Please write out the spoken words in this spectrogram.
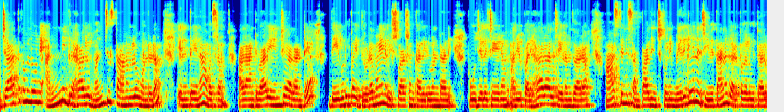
జాతకంలోని అన్ని గ్రహాలు మంచి స్థానంలో ఉండడం ఎంతైనా అవసరం. అలాంటి వారు ఏం చేయాలంటే దేవుడిపై దృఢమైన విశ్వాసం అవకాశం కలిగి ఉండాలి. పూజలు చేయడం మరియు పరిహారాలు చేయడం ద్వారా ఆస్తిని సంపాదించుకొని మెరుగైన జీవితాన్ని గడపగలుగుతారు.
